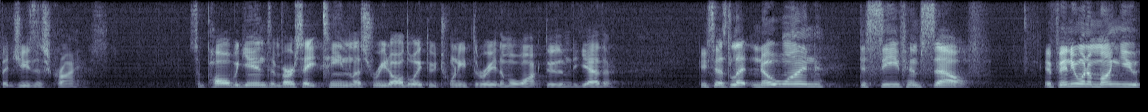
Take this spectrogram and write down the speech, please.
but Jesus Christ. So Paul begins in verse 18. Let's read all the way through 23, then we'll walk through them together. He says, Let no one deceive himself. If anyone among you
